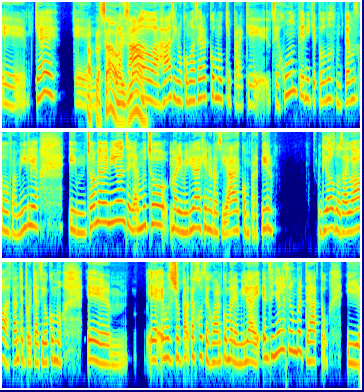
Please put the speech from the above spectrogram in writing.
eh, ¿qué? Eh, aplazado, aislado. Ajá, sino cómo hacer como que para que se junten y que todos nos juntemos como familia. Y solo me ha venido a enseñar mucho María Emilia de generosidad, de compartir. Dios nos ha ayudado bastante porque ha sido como eh, eh, hemos hecho parte a José Juan con María Emilia de enseñarle a hacer un verteato. Y,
